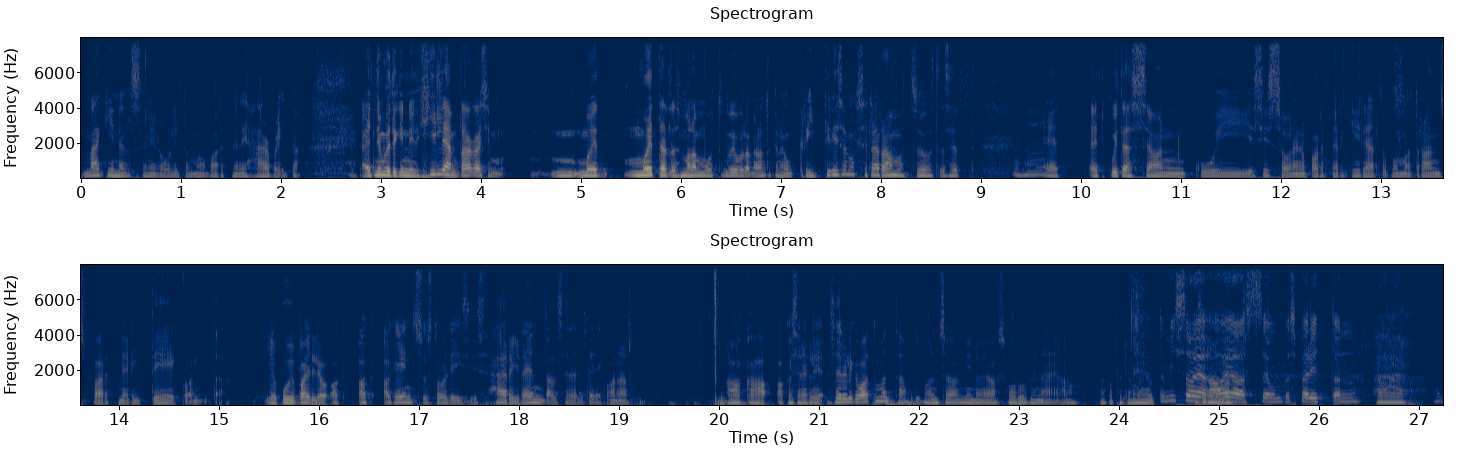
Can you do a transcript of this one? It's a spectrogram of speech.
Maggie Nelsonil olid oma partneri Harry'ga. et nüüd muidugi nüüd hiljem tagasi mõt- mõteldes ma olen muutunud võib-olla ka natuke nagu kriitilisemaks selle raamatu suhtes, et Mm -hmm. et, et kuidas see on, kui sissooline partner kirjeldab oma transpartneri teekonda ja kui palju ag- ag- agentsust oli siis Harryl endal sellel teekonnal. aga, aga sellele, sellelegi vaatamata on see olnud minu jaoks oluline ja väga palju mõjut- oota, mis aja, ajast see umbes pärit on? äh,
